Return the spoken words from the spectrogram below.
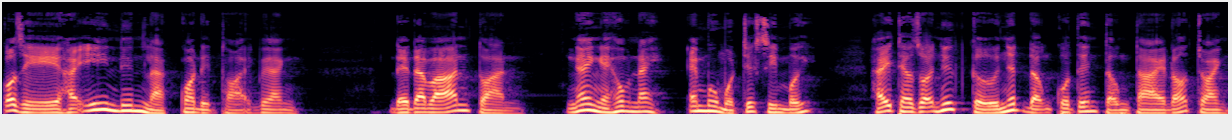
Có gì hãy liên lạc qua điện thoại với anh. Để đảm bảo an toàn, ngay ngày hôm nay em mua một chiếc sim mới. Hãy theo dõi nhất cử nhất động của tên tổng tài đó cho anh.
